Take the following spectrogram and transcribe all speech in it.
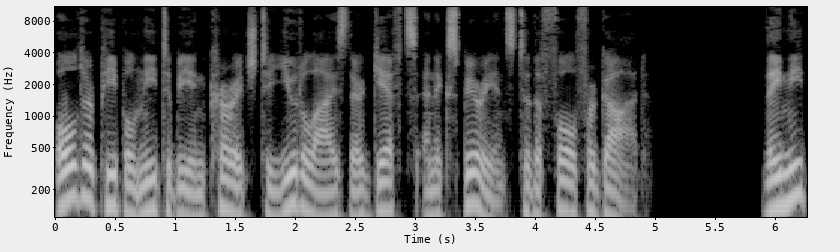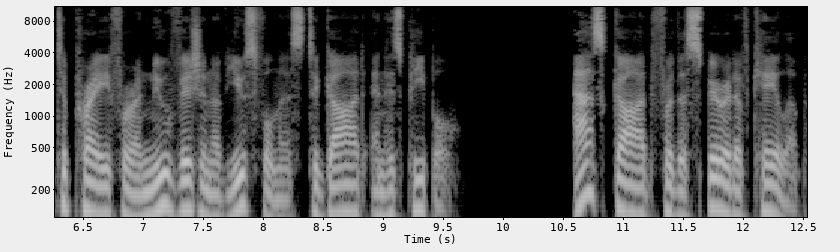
Older people need to be encouraged to utilize their gifts and experience to the full for God. They need to pray for a new vision of usefulness to God and His people. Ask God for the spirit of Caleb,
